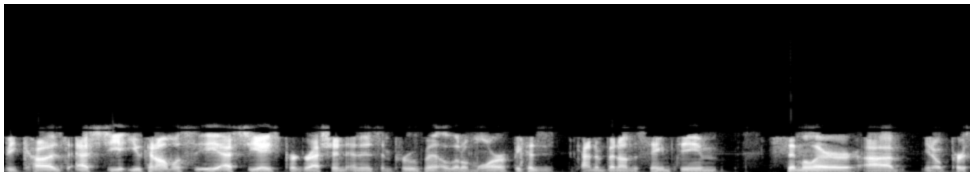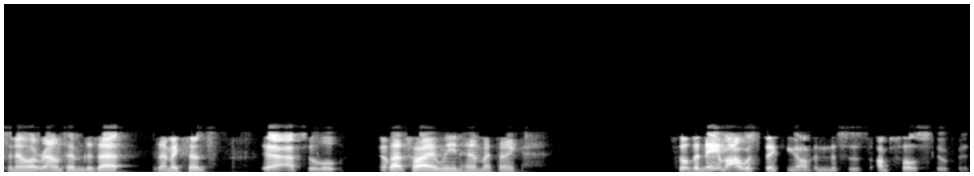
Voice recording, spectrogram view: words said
because SG, you can almost see SGA's progression and his improvement a little more because he's kind of been on the same team, similar, uh, you know, personnel around him. Does that does that make sense? Yeah, absolutely. Yep. That's why I lean him. I think. So the name I was thinking of, and this is I'm so stupid.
